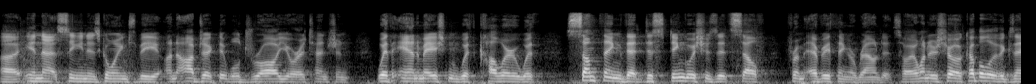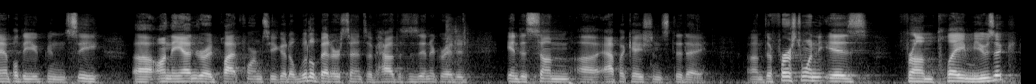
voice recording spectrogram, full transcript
uh, in that scene is going to be an object that will draw your attention with animation, with color, with something that distinguishes itself from everything around it. So I wanted to show a couple of examples that you can see uh, on the Android platform so you get a little better sense of how this is integrated into some uh, applications today. Um, the first one is from Play Music.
